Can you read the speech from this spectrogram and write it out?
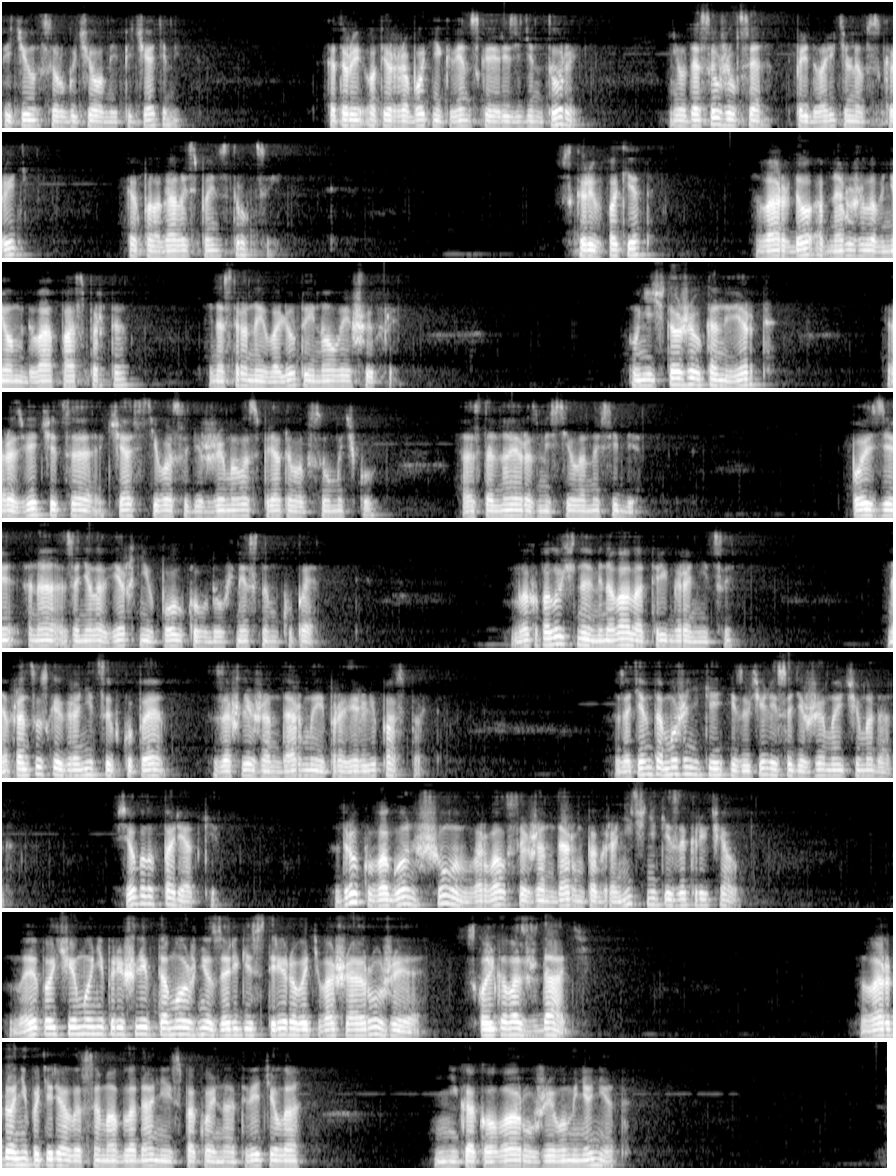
пятью сургучевыми печатями, который оперработник венской резидентуры не удосужился предварительно вскрыть, как полагалось по инструкции. Вскрыв пакет, Вардо обнаружила в нем два паспорта, иностранные валюты и новые шифры. Уничтожив конверт, разведчица часть его содержимого спрятала в сумочку, а остальное разместила на себе. В поезде она заняла верхнюю полку в двухместном купе. Благополучно миновала три границы. На французской границе в купе зашли жандармы и проверили паспорт. Затем таможенники изучили содержимое чемодана. Все было в порядке. Вдруг в вагон шумом ворвался жандарм-пограничник и закричал. «Вы почему не пришли в таможню зарегистрировать ваше оружие? Сколько вас ждать?» Вардо не потеряла самообладание и спокойно ответила, «Никакого оружия у меня нет».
